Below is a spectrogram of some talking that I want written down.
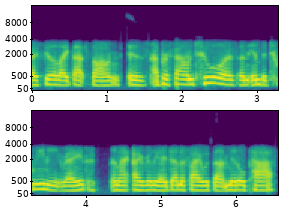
I feel like that song is a profound tool as an in betweeny, right? And I, I really identify with that middle path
